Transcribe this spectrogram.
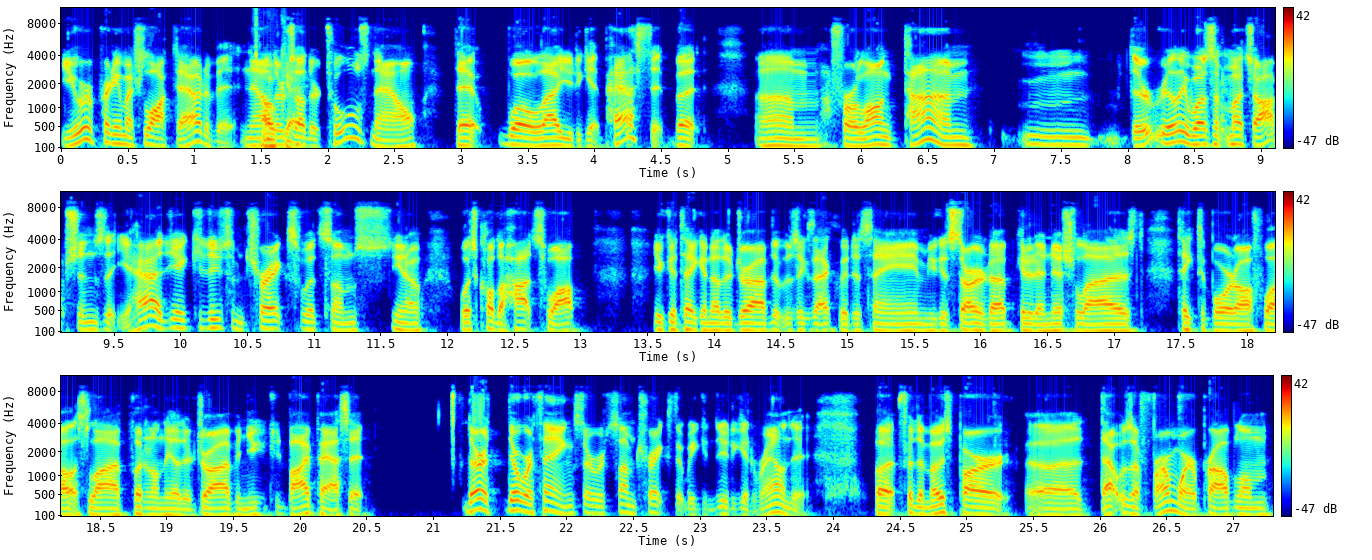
you were pretty much locked out of it. Now okay. there's other tools now that will allow you to get past it, but um, for a long time, mm, there really wasn't much options that you had. You could do some tricks with some, you know, what's called a hot swap. You could take another drive that was exactly the same. You could start it up, get it initialized, take the board off while it's live, put it on the other drive, and you could bypass it. There, there were things, there were some tricks that we could do to get around it, but for the most part, uh, that was a firmware problem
